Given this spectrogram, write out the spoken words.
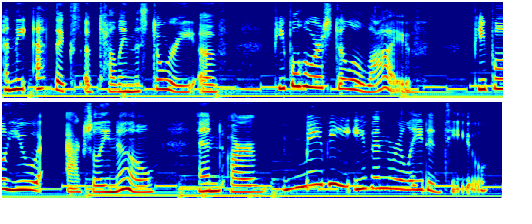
and the ethics of telling the story of people who are still alive, people you actually know and are maybe even related to you.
